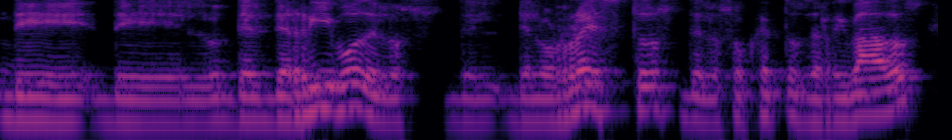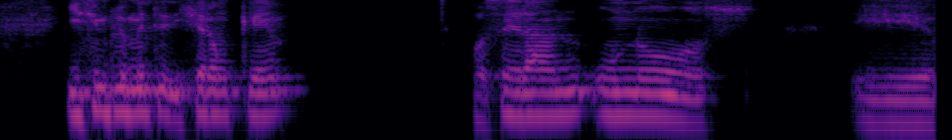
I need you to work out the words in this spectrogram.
de, de, del derribo de los, de, los restos de los objetos derribados y simplemente dijeron que pues eran unos, eh,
